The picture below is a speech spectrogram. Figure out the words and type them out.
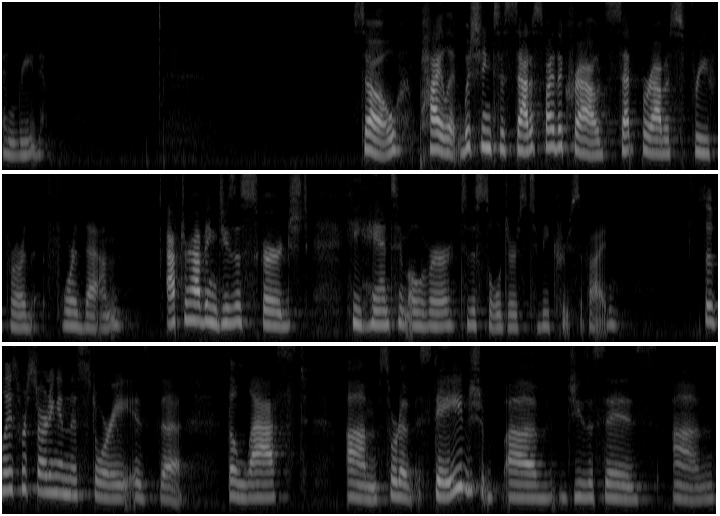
and read. So Pilate, wishing to satisfy the crowd, set Barabbas free for, for them. After having Jesus scourged, he hands him over to the soldiers to be crucified. So the place we're starting in this story is the the last um, sort of stage of Jesus's um,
